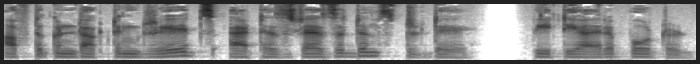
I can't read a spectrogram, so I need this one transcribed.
after conducting raids at his residence today, PTI reported.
